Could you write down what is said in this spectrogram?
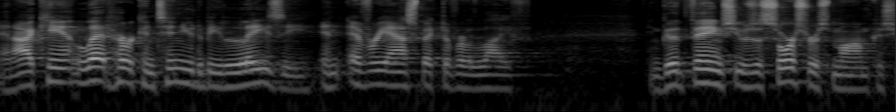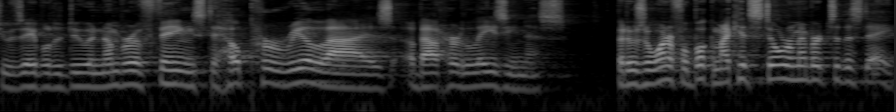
And I can't let her continue to be lazy in every aspect of her life. And good thing she was a sorceress mom because she was able to do a number of things to help her realize about her laziness. But it was a wonderful book, and my kids still remember it to this day.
